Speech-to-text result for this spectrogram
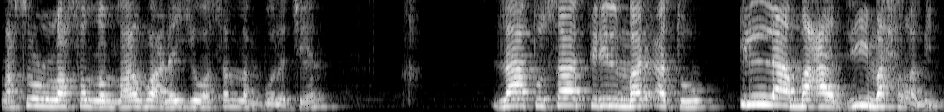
রাসূলুল্লাহ সাল্লাল্লাহু আলাইহি ওয়াসাল্লাম বলেছেন, লা তুসাফিরিল মারআতু ইল্লা মা'a জি মাহরামিন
